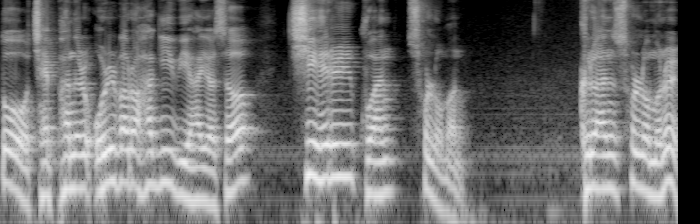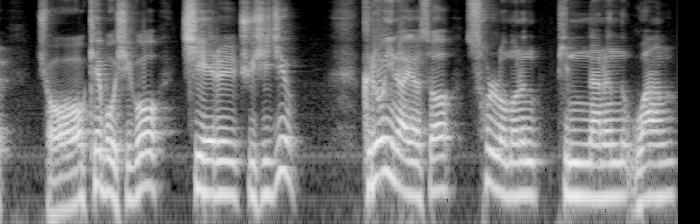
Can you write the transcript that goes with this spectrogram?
또 재판을 올바로 하기 위하여서 지혜를 구한 솔로몬. 그러한 솔로몬을 좋게 보시고 지혜를 주시지요. 그로 인하여서 솔로몬은 빛나는 왕,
